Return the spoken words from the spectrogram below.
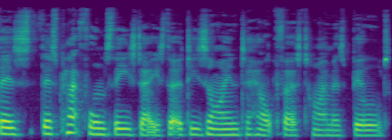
There's there's platforms these days that are designed to help first timers build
